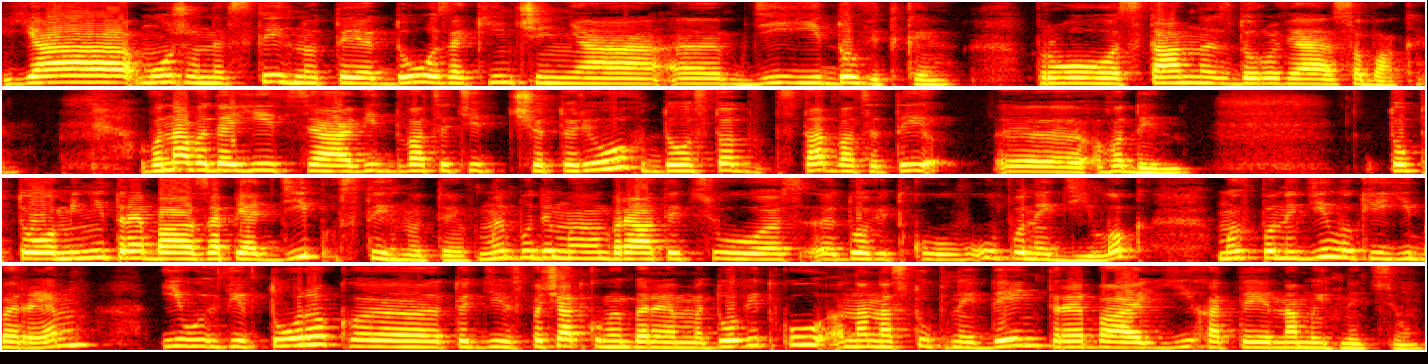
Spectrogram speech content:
я можу не встигнути до закінчення е, дії довідки про стан здоров'я собаки. Вона видається від 24 до 100 120 е, годин. Тобто мені треба за 5 діб встигнути. Ми будемо брати цю е, довідку у понеділок. Ми в понеділок її беремо І у вівторок, е, тоді спочатку ми беремо довідку. На наступний день треба їхати на митницю.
